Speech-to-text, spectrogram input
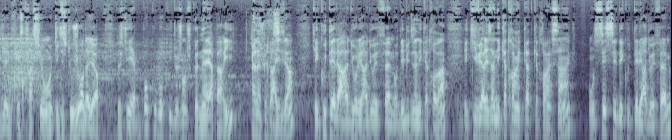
Il y a une frustration qui existe toujours d'ailleurs, parce qu'il y a beaucoup, beaucoup de gens que je connais à Paris, je suis parisien, qui écoutaient la radio, les radios FM au début des années 80, et qui vers les années 84-85 ont cessé d'écouter les radios FM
